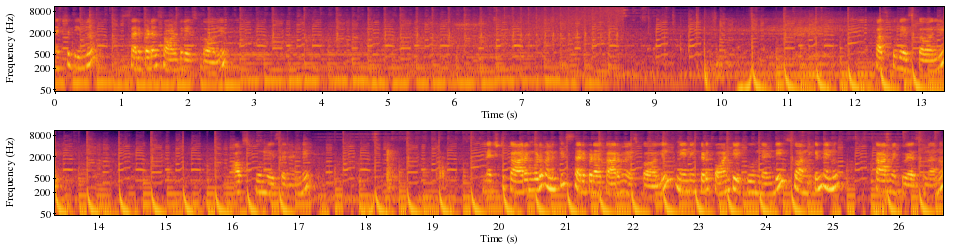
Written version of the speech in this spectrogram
నెక్స్ట్ దీనిలో సరిపడా సాల్ట్ వేసుకోవాలి. పసుపు వేసుకోవాలి. హాఫ్ స్పూన్ వేసానండి. నెక్స్ట్ కారం కూడా మనకి సరిపడా కారం వేసుకోవాలి. నేను ఇక్కడ క్వాంటిటీ ఎక్కువ ఉందండి సో అందుకని నేను కారం ఎక్కువ వేస్తున్నాను.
